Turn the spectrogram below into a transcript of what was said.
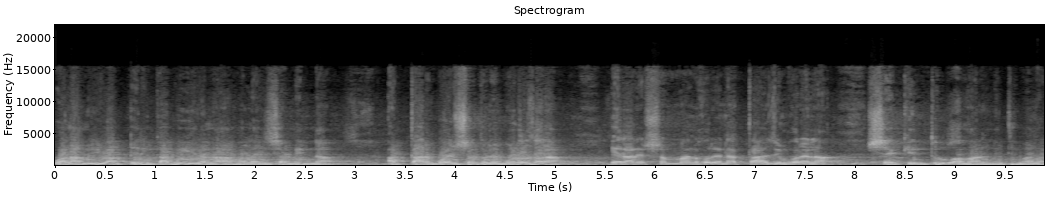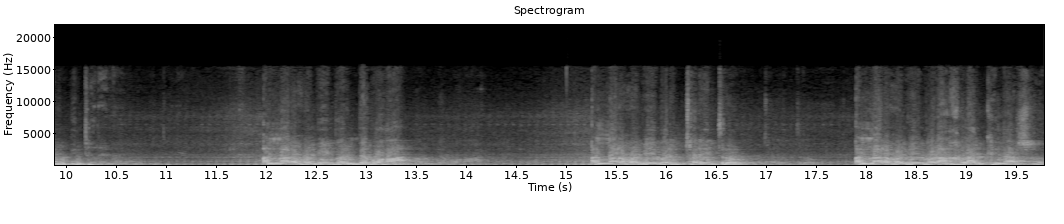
ওয়ালাম ইয়াকির কাবীরানা ফালাইসা মিন্না। আর তার বয়স ধরে বড় যারা এরারে সম্মান করে না, তাজিম করে না, সে কিন্তু আমার নীতিমালার ভিতরে না। আল্লাহর হবিবের ব্যবহার, আল্লাহর হবিবের চরিত্র আল্লাহর হবিবের আখলাক খিলে আসলো।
